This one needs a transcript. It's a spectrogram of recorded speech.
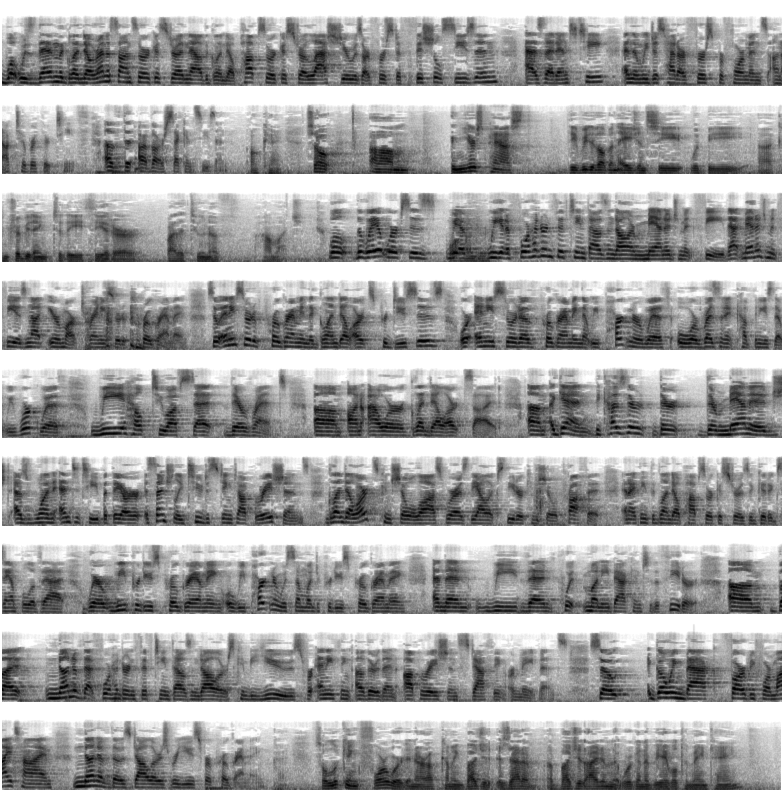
what was then the Glendale Renaissance Orchestra, now the Glendale Pops Orchestra. Last year was our first official season as that entity, and then we just had our first performance on October 13th of the of our second season. Okay. So, um, in years past, the redevelopment agency would be uh, contributing to the theater by the tune of how much? Well, the way it works is we have 400. we get a $415,000 management fee. That management fee is not earmarked for any sort of programming. So any sort of programming that Glendale Arts produces or any sort of programming that we partner with or resident companies that we work with, we help to offset their rent um, on our Glendale Arts side. Um, again, because they're they're they're managed as one entity, but they are essentially two distinct operations. Glendale Arts can show a loss, whereas the Alex Theater can show a profit. And I think the Glendale Pops Orchestra is a good example of that, where we produce programming or we partner with someone to produce programming, and then we then put money back into the theater. Um, but none of that $415,000 can be used for anything other than operations, staffing, or maintenance. So going back far before my time, none of those dollars were used for programming. Okay. So looking forward in our upcoming budget, is that a, a budget item that we're going to be able to maintain?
